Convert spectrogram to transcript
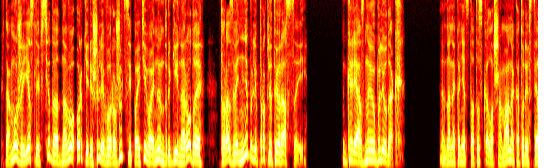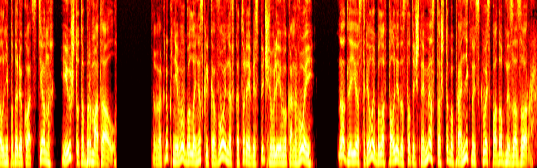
К тому же, если все до одного орки решили вооружиться и пойти войной на другие народы, то разве они не были проклятой расой? Грязный ублюдок!» Она наконец-то отыскала шамана, который стоял неподалеку от стен, и что-то бормотал. Вокруг него было несколько воинов, которые обеспечивали его конвой, но для её стрелы было вполне достаточно места, чтобы проникнуть сквозь подобный зазор.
